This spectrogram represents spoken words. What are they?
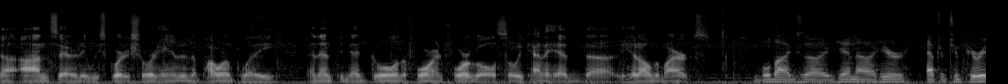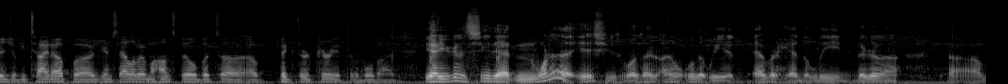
uh, on Saturday, we scored a shorthanded, a power play, an empty net goal, and a four and four goal. So we kind of had uh, hit all the marks. Bulldogs uh, again uh, here after two periods. You'll be tied up against Alabama Huntsville, but a big third period for the Bulldogs. Yeah, you're going to see that. And one of the issues was I, I, don't know that we had ever had the lead. They're going to. Um,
